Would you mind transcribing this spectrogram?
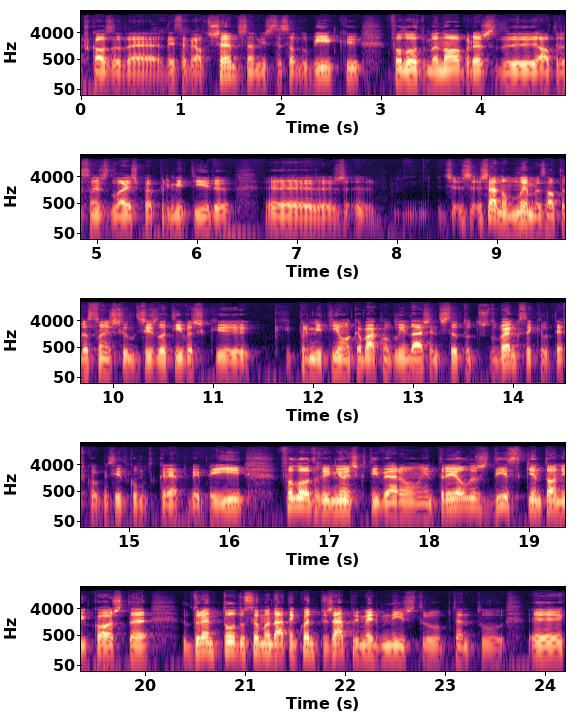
por causa da, da, Isabel dos Santos, da administração do BIC, falou de manobras de alterações de leis para permitir. Uh, já não me lembro as alterações legislativas que, que permitiam acabar com a blindagem de estatutos de bancos, aquilo até ficou conhecido como decreto BPI, falou de reuniões que tiveram entre eles, disse que António Costa, durante todo o seu mandato, enquanto já primeiro-ministro, portanto, eh,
